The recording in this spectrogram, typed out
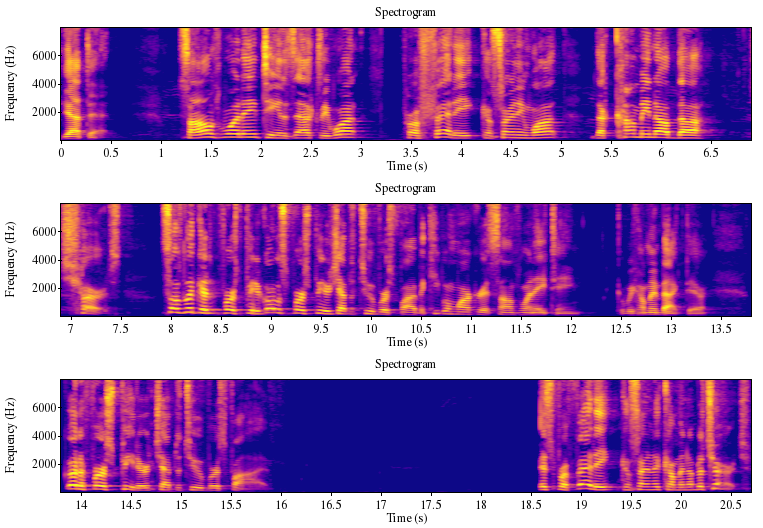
You got that? Psalms 118 is actually what? Prophetic concerning what? The coming of the church. So let's look at 1 Peter. Go to 1 Peter chapter 2, verse 5, but keep a marker at Psalms 118, because we're coming back there. Go to 1 Peter chapter 2, verse 5. It's prophetic concerning the coming of the church.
